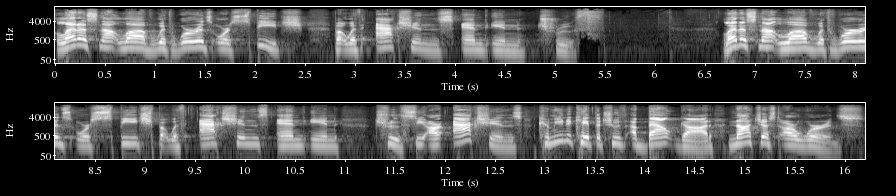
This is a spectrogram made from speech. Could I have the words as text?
let us not love with words or speech, but with actions and in truth. Let us not love with words or speech, but with actions and in truth. See, our actions communicate the truth about God, not just our words.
